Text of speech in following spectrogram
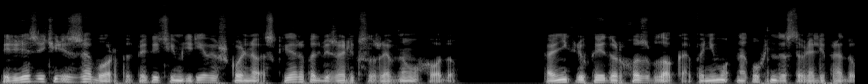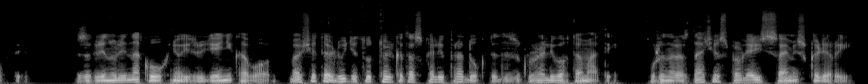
Перелезли через забор, под прикрытием деревьев школьного сквера подбежали к служебному входу. Проникли в коридор хозблока, по нему на кухню доставляли продукты. Заглянули на кухню, из людей никого. Вообще-то люди тут только таскали продукты, да загружали в автоматы. Уже на раздаче справлялись сами шкалеры.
